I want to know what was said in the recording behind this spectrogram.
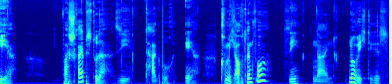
Er. Was schreibst du da? Sie. Tagebuch. Er. Komme ich auch drin vor? Sie. Nein, nur Wichtiges.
